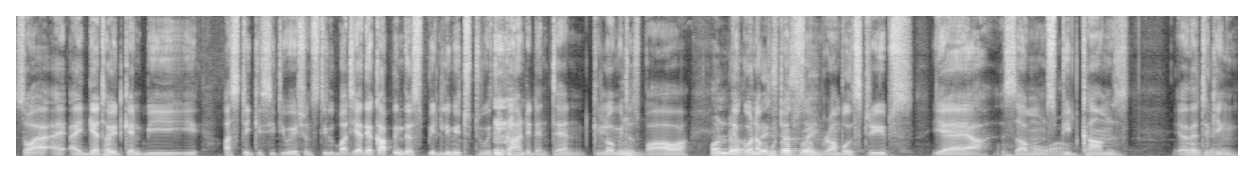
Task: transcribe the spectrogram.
So I, I, get how it can be a sticky situation still. But yeah, they're capping the speed limit to I think 110 kilometers per hour. On the- they're gonna on the put up some rumble strips. Yeah, some wow. speed cams. Yeah, they're Okay. taking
